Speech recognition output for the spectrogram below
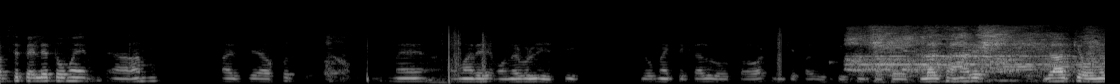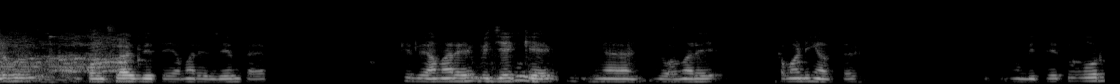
सबसे पहले तो मैं हम आज खुद, मैं, हमारे ऑनरेबल एसी जो मैकेनिकल और पावर इनके पास एजुकेशन है। प्लस हमारे ग्लास के ऑनरेबल काउंसलर्स भी थे, हमारे जेम साहब। फिर हमारे विजय के जो हमारे कमांडिंग अफसर भी थे तो और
